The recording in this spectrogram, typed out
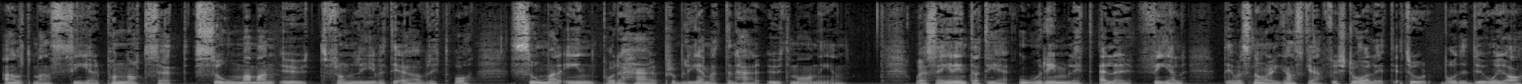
allt man ser. På något sätt zoomar man ut från livet i övrigt och zoomar in på det här problemet, den här utmaningen. Och jag säger inte att det är orimligt eller fel. Det är väl snarare ganska förståeligt. Jag tror både du och jag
